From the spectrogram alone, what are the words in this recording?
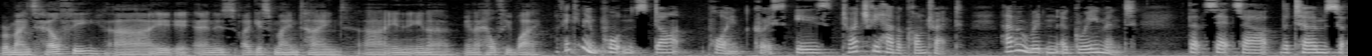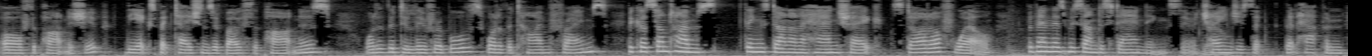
remains healthy uh, and is, I guess, maintained uh, in in a in a healthy way? I think an important start point, Chris, is to actually have a contract, have a written agreement that sets out the terms of the partnership, the expectations of both the partners, what are the deliverables, what are the time frames, because sometimes things done on a handshake start off well, but then there's misunderstandings. There are changes that, that happen,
